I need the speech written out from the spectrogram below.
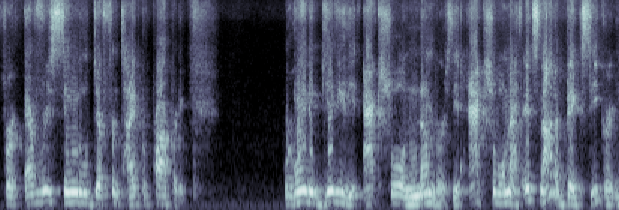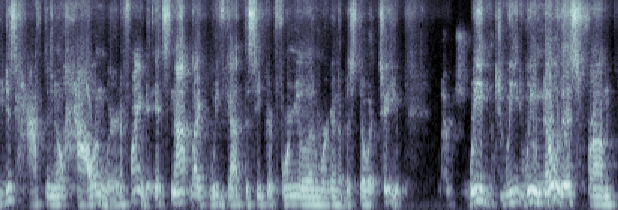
for every single different type of property we're going to give you the actual numbers, the actual math. It's not a big secret. You just have to know how and where to find it. It's not like we've got the secret formula and we're going to bestow it to you. We we we know this from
